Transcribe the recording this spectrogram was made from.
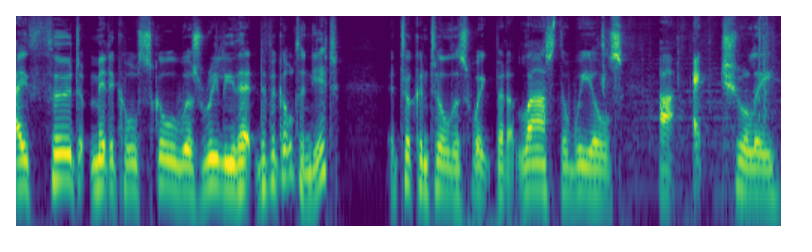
a third medical school was really that difficult, and yet it took until this week, but at last the wheels are actually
